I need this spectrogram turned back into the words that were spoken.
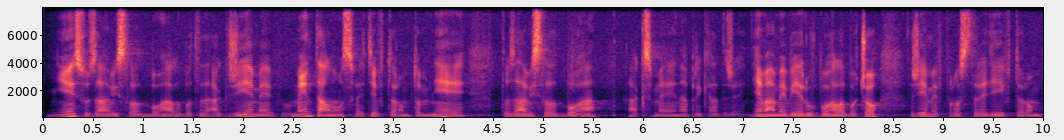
nie sú závislé od Boha, lebo teda ak žijeme v mentálnom svete, v ktorom to nie je to závislé od Boha, ak sme napríklad, že nemáme vieru v Boha, alebo čo, žijeme v prostredí, v ktorom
